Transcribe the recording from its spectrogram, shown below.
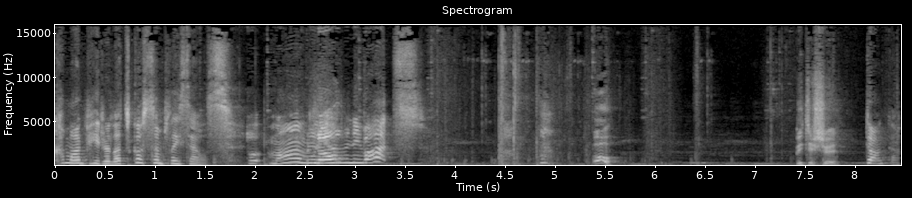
Come on, Peter. Let's go someplace else. But Mom, we No haven't even... buts. Oh. Bitteschön. Danke.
